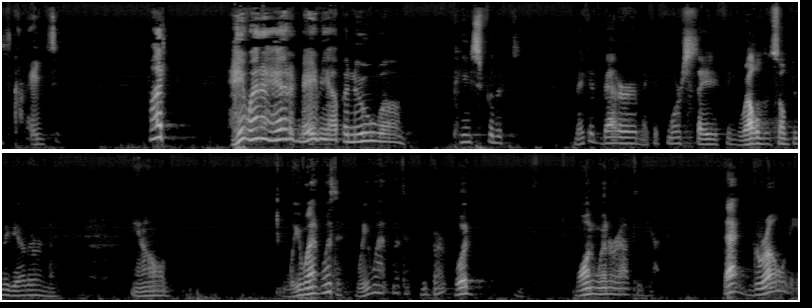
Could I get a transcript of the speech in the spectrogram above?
It's crazy. But he went ahead and made me up a new um, piece for the, make it better, make it more safe. He welded something together, and you know, we went with it. We went with it. We burnt wood one winter after the other. That groaning.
